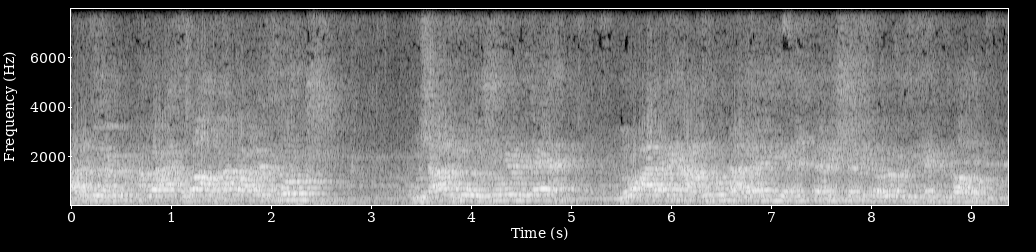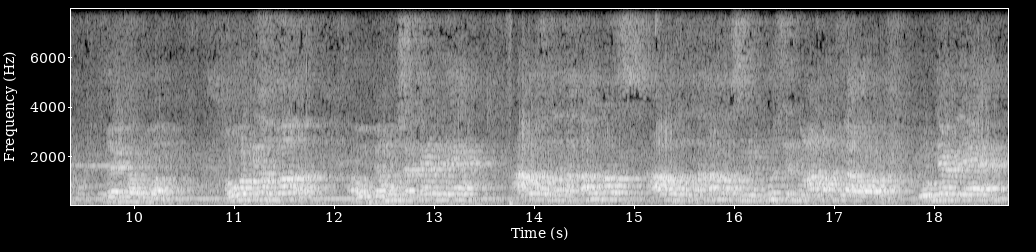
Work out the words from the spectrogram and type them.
عارف لما يكون واحد في ظهره حاجة وعايز يرش ومش عارف يقدر شو يعمل إيه؟ يروح على أي عمود على أي حتة هشه كده ويقعد يحك ظهره زي الجبار هو كده الظهر أو الجاموس هتعمل إيه؟ عاوزه تتخلص عاوزه تتخلص من الجزء المعلق فيها ورا. تقوم تعمل إيه؟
